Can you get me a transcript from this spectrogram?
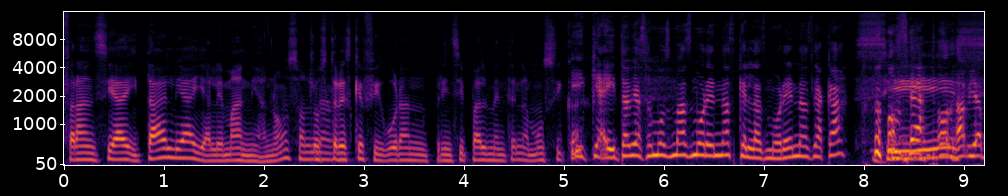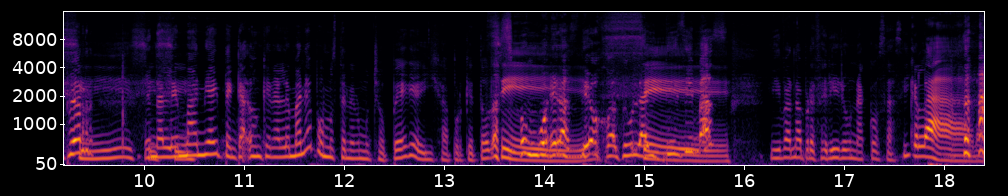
Francia, Italia y Alemania, ¿no? Son los tres que figuran principalmente en la música. Y que ahí todavía somos más morenas que las morenas de acá. Sí, o sea, todavía peor. sí, sí, en. Alemania, y te aunque en Alemania podemos tener mucho pegue, hija, porque todas son güeras de ojo azul sí. altísimas y van a preferir una cosa así. Claro.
